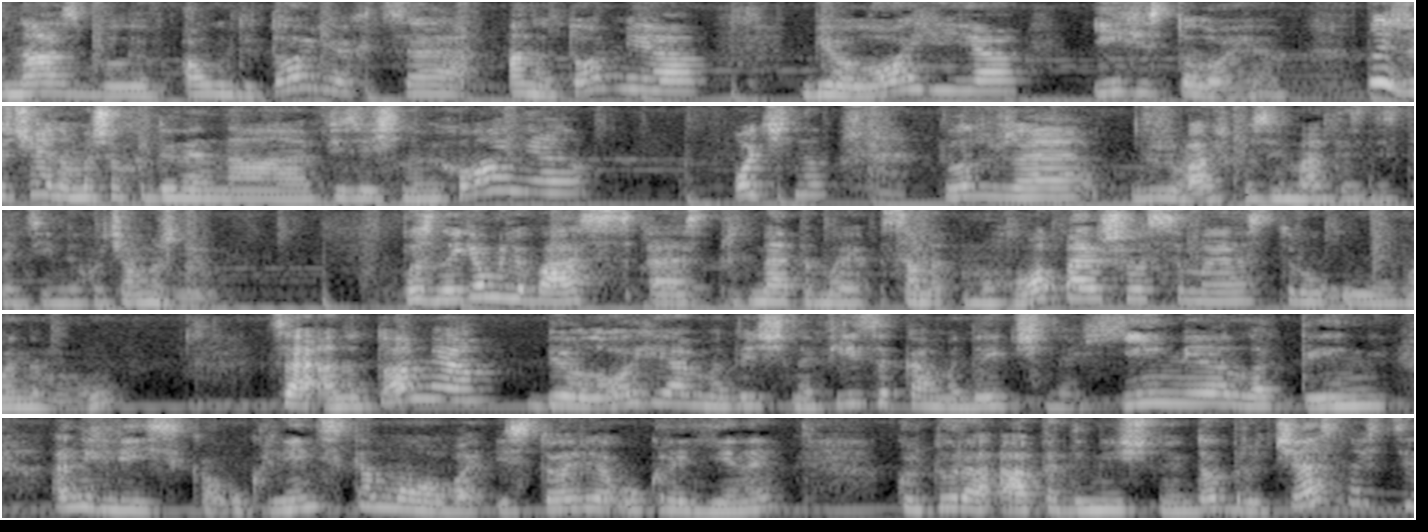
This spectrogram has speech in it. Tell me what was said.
у нас були в аудиторіях: це анатомія, біологія і гістологія. Ну і звичайно, ми ще ходили на фізичне виховання очно. Тут вже дуже важко займатися дистанційно, хоча можливо. Познайомлю вас е, з предметами саме мого першого семестру у ВНМУ. Це анатомія, біологія, медична фізика, медична хімія, латинь, англійська, українська мова, історія України, культура академічної доброчесності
